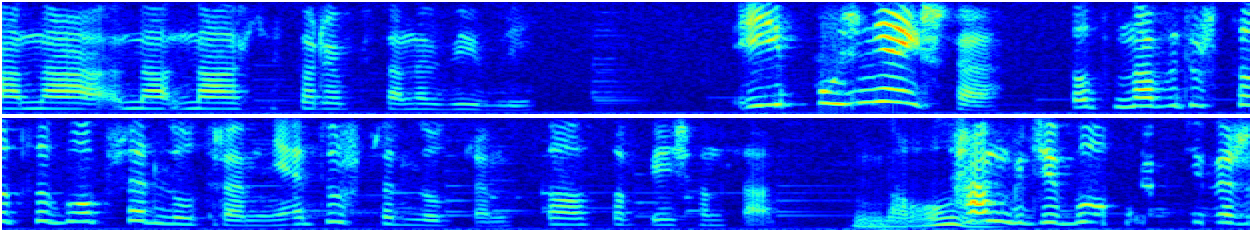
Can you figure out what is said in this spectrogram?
na, na, na, na historię opisane w Biblii. I późniejsze, to nawet już to, co było przed Lutrem, nie? Tuż przed Lutrem, 100-150 lat. No, Tam, gdzie było prawdziwe, że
